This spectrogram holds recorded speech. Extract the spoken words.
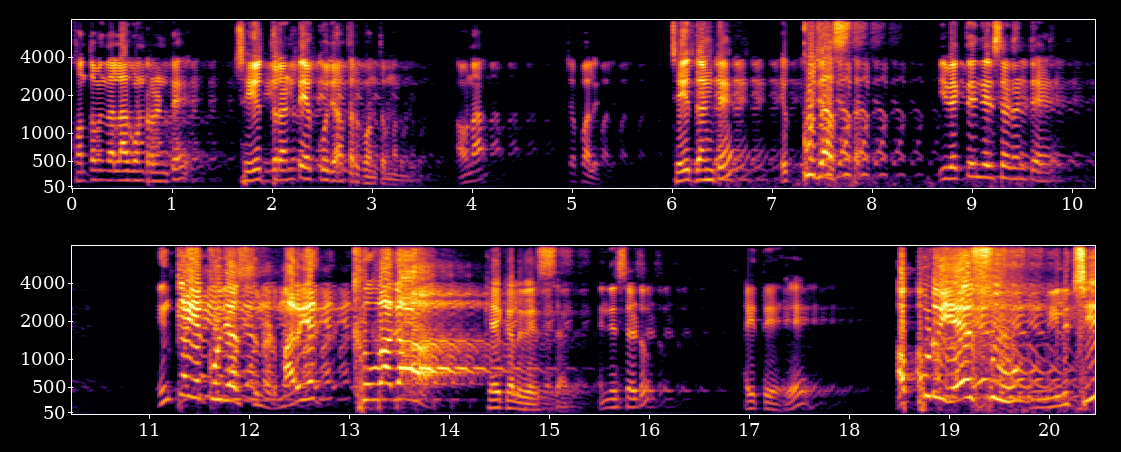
కొంతమంది ఎలాగ ఉంటారంటే చేయొద్దురంటే ఎక్కువ చేస్తారు కొంతమంది. అవునా? చెప్పాలి. చేయొద్దంటే ఎక్కువ చేస్తారు. ఈ వ్యక్తి ఏం చేశాడంటే ఇంకా ఎక్కువ చేస్తున్నాడు. మరి ఎక్కువగా కేకలు వేస్తాడు ఏం చేశాడు? అయితే అప్పుడు యేసు నిలిచి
